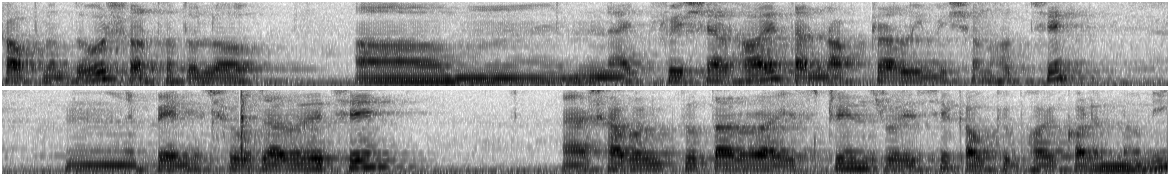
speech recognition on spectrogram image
স্বপ্নদোষ অর্থাৎ হলো নাইট প্রেশার হয়, তার নকট্রাল ইমিশন হচ্ছে। পেনিস সোজা রয়েছে। স্বাভাবিক তো তার স্ট্রেঞ্জ রয়েছে, কাউকে ভয় করেন না উনি।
